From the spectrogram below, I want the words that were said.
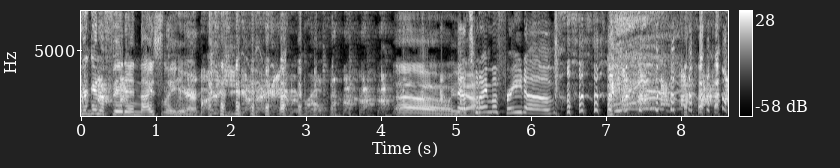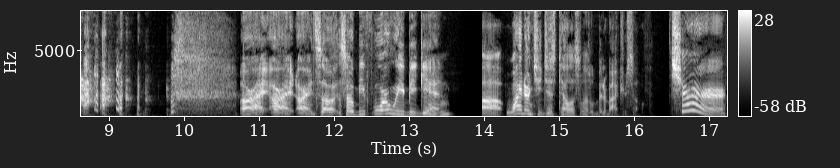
you're gonna fit in nicely here. I think she got the hang of it, bro. Oh, yeah. That's what I'm afraid of. All right, all right, all right. So, so before we begin, uh, why don't you just tell us a little bit about yourself? Sure.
